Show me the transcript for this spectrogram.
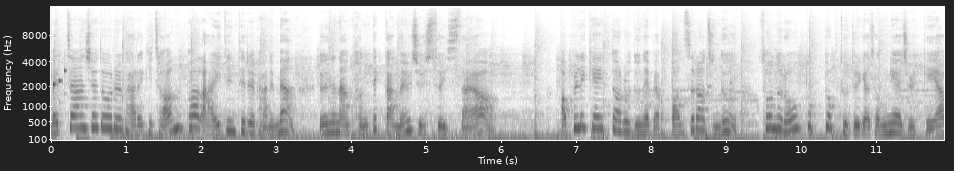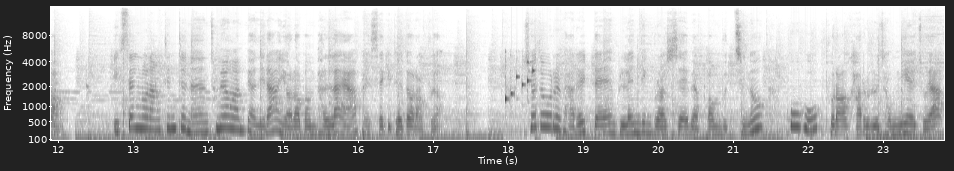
매트한 섀도우를 바르기 전 펄 아이 틴트를 바르면 은은한 광택감을 줄 수 있어요. 어플리케이터로 눈에 몇 번 쓸어준 후 손으로 톡톡 두들겨 정리해 줄게요. 입생로랑 틴트는 투명한 편이라 여러 번 발라야 발색이 되더라고요. 섀도우를 바를 땐 블렌딩 브러쉬에 몇 번 묻힌 후 호호 불어 가루를 정리해줘야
